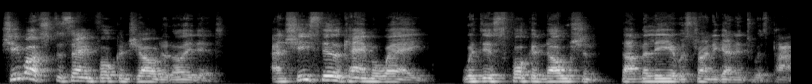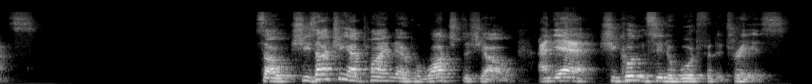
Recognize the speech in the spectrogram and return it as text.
she watched the same fucking show that I did, and she still came away with this fucking notion that Malia was trying to get into his pants. So she's actually had time now to watch the show, and yeah, she couldn't see the wood for the trees.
